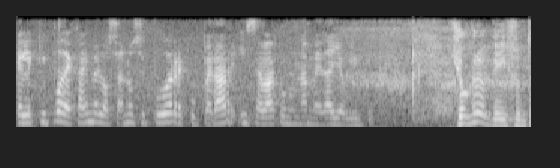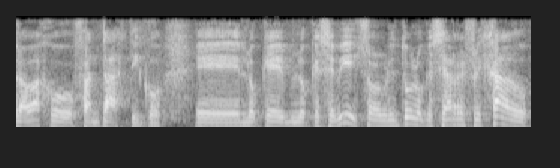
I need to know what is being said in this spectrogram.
el equipo de Jaime Lozano se pudo recuperar y se va con una medalla olímpica. Yo creo que hizo un trabajo fantástico. Eh, lo, que, lo que se y sobre todo lo que se ha reflejado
